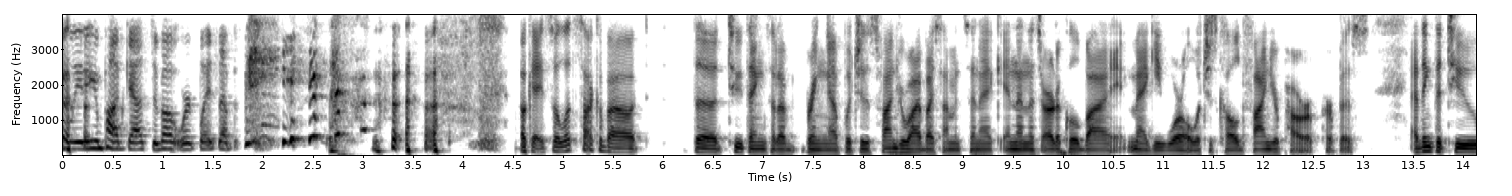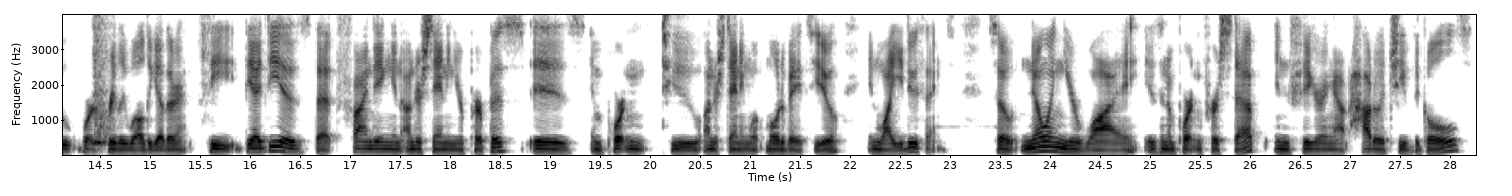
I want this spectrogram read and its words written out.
am leading a podcast about workplace empathy. okay, so let's talk about the two things that I'm bringing up, which is Find Your Why by Simon Sinek, and then this article by Maggie Worrell, which is called Find Your Power of Purpose. I think the two work really well together. The, the idea is that finding and understanding your purpose is important to understanding what motivates you and why you do things. So knowing your why is an important first step in figuring out how to achieve the goals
